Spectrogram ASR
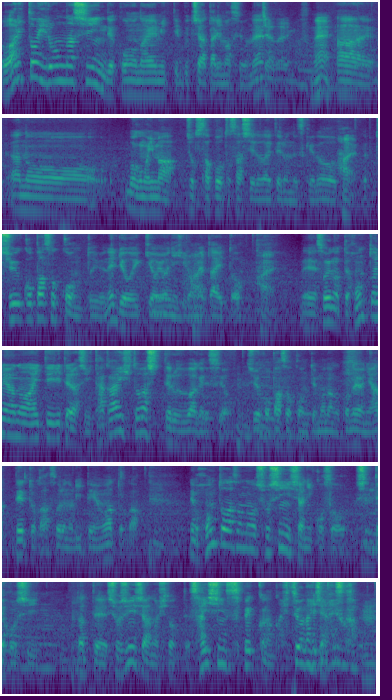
割といろんなシーンでこの悩みってぶち当たりますよね。じゃあなりますね。はい。あのー僕も今ちょっとサポートさせていただいてるんですけど、はい。中古パソコンというね領域を世に広めたいと、はい。でそういうのって本当にあの IT リテラシー高い人は知ってるわけですよ、うん。中古パソコンというものがこの世にあってとかそれの利点はとか。でも本当はその初心者にこそ知ってほしい、だって初心者の人って最新スペックなんか必要ないじゃないですか、うん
